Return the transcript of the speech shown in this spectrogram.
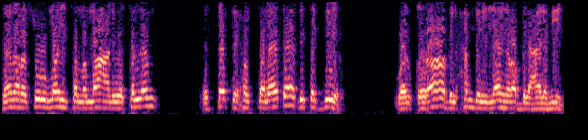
كان رسول الله صلى الله عليه وسلم يستفتح الصلاة بالتكبير والقراءة بالحمد لله رب العالمين.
